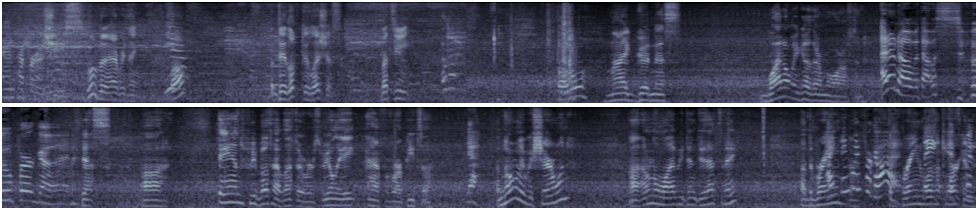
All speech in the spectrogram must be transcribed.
and pepperoni. cheese, a little bit of everything. Yeah. Well, they look delicious. Let's eat. Okay. Oh my goodness. Why don't we go there more often? I don't know, but that was super good. Yes. Uh, and we both have leftovers. We only ate half of our pizza. Yeah. Normally we share one. Uh, I don't know why we didn't do that today. Uh, the brain. I think we forgot. The brain like, wasn't it's working. been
